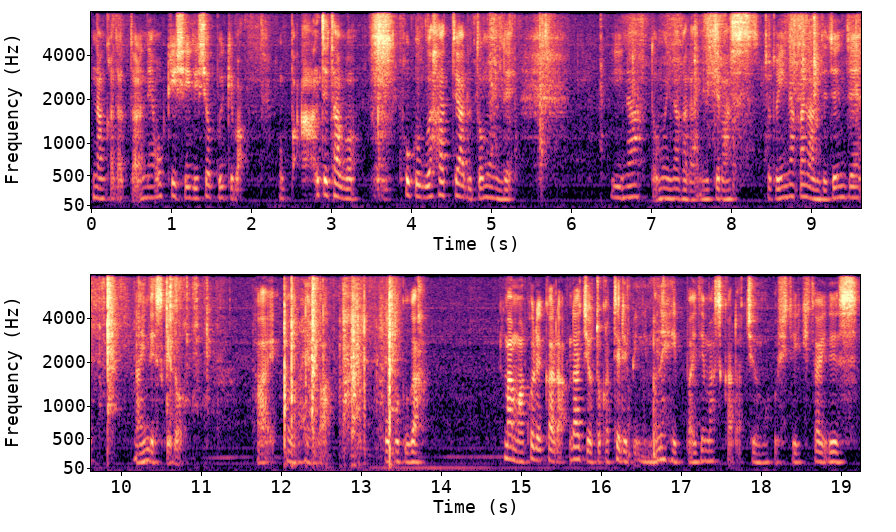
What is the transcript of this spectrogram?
なんかだったらね大きい CD ショップ行けばもうバーンって多分広告貼ってあると思うんでいいなと思いながら見てます。ちょっと田舎なんで全然ないんですけど。はいこの辺は広告が。まあまあこれからラジオとかテレビにもねいっぱい出ますから注目していきたいです。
